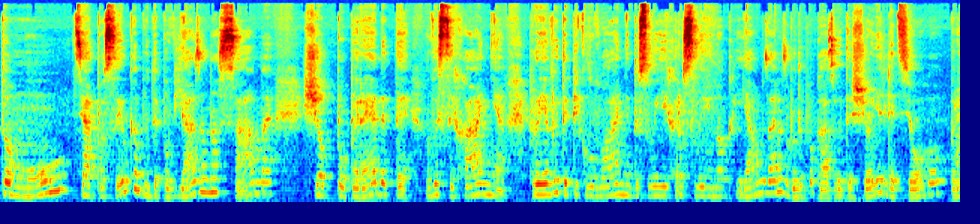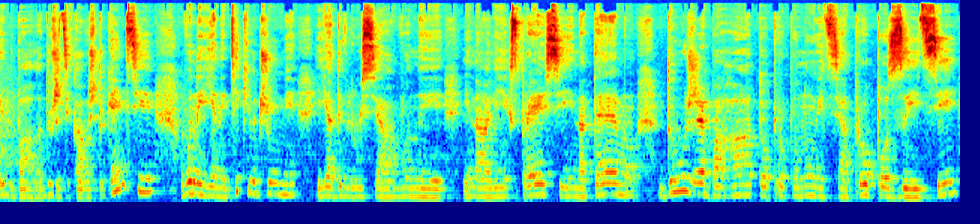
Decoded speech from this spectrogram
тому ця посилка буде пов'язана саме щоб попередити висихання, проявити піклування до своїх рослинок. Я вам зараз буду показувати, що я для цього придбала. Дуже цікаві штукенці. Вони є не тільки в джумі. Я дивлюся, вони і на Аліекспресі, і на тему. Дуже багато пропонується пропозицій.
